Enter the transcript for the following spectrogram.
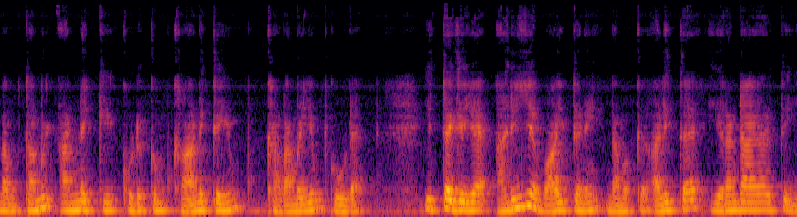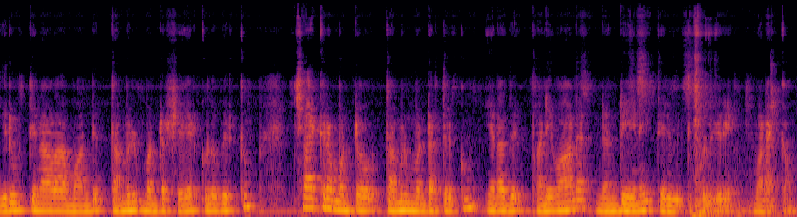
நம் தமிழ் அன்னைக்கு கொடுக்கும் காணிக்கையும் கடமையும் கூட. இத்தகைய அரிய வாய்ப்பினை நமக்கு அளித்த இரண்டாயிரத்தி இருபத்தி நாலாம் ஆண்டு தமிழ் மன்ற செயற்குழுவிற்கும் சாக்ரமண்டோ தமிழ் மன்றத்திற்கும் எனது பணிவான நன்றியினை தெரிவித்துக் கொள்கிறேன். வணக்கம்.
